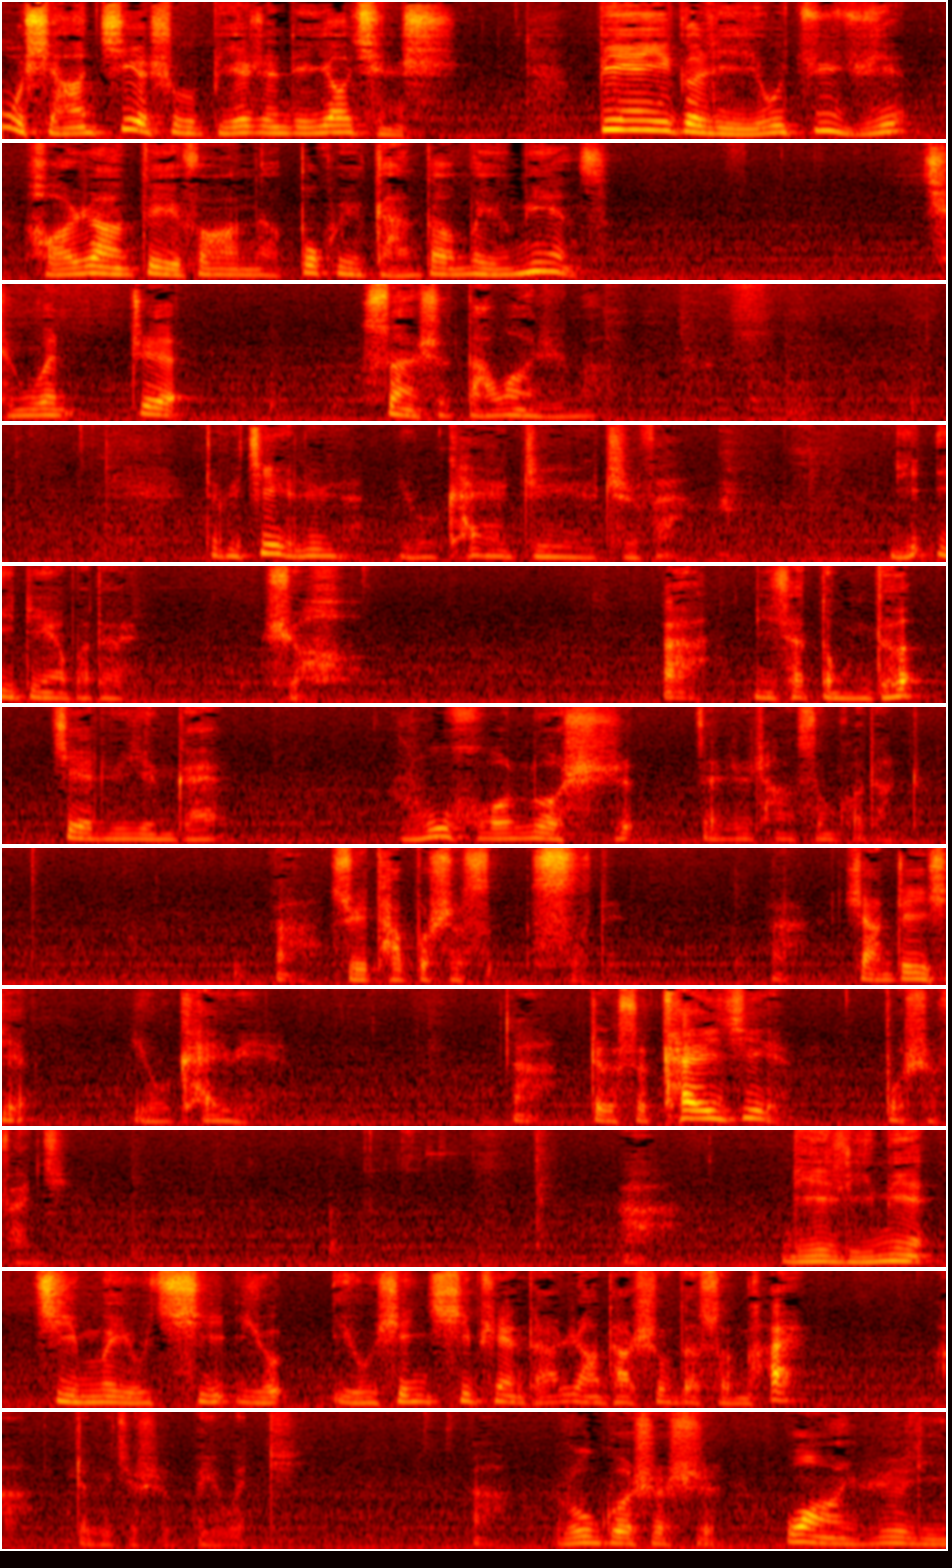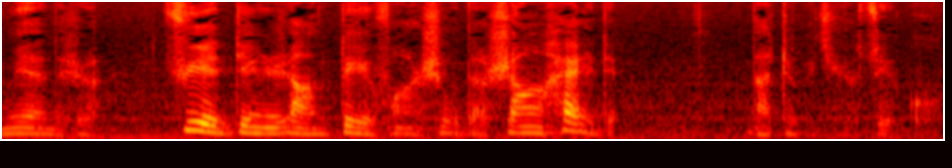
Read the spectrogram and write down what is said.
不想接受别人的邀请时，编一个理由拒绝，好让对方呢不会感到没有面子。请问这算是答妄语吗？这个戒律有开遮吃饭，你一定要把它学好啊，你才懂得戒律应该如何落实在日常生活当中。啊，所以它不是死死的，啊，像这些有开缘，啊，这个是开戒，不是犯戒，啊，你里面既没有欺有有心欺骗他，让他受到损害，啊，这个就是没有问题，啊，如果说是妄语里面的是决定让对方受到伤害的，那这个就有罪过。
